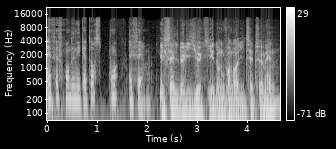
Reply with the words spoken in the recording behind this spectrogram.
ffrandonnée14.fr. Et celle de Lisieux qui est donc vendredi de cette semaine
